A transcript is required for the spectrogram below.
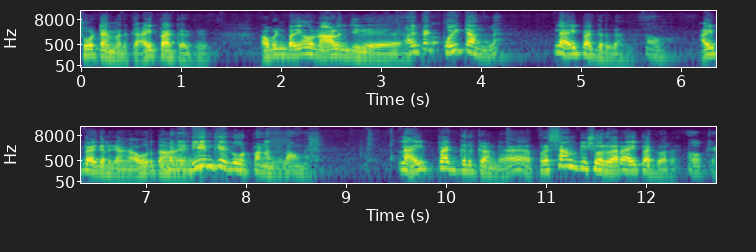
ஷோ டைம் இருக்குது ஐபேக் இருக்குது அப்படின்னு பார்த்தீங்கன்னா ஒரு நாலஞ்சு ஐபேக் போயிட்டாங்கல்ல? இல்லை ஐபேக் இருக்காங்க. ஐபேக் இருக்காங்க. அவர் தான் டிஎம்கேக்கு ஓட் பண்ணல அவங்க? இல்லை ஐபேக் இருக்காங்க. பிரசாந்த் கிஷோர் வேறு ஐபேக் வேறு ஓகே.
